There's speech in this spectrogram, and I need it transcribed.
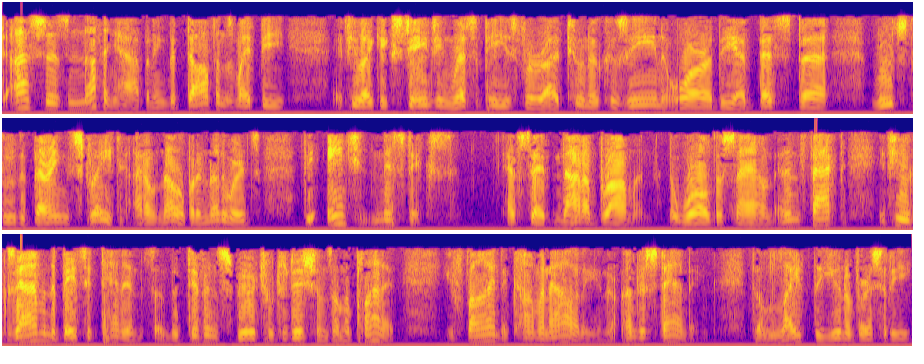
to us there's nothing happening, but dolphins might be, if you like, exchanging recipes for uh, tuna cuisine or the uh, best uh, routes through the Bering Strait. I don't know, but in other words, the ancient mystics have said Nada Brahma, the world of sound. And in fact, if you examine the basic tenets of the different spiritual traditions on the planet, you find a commonality in their understanding that life, the university,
